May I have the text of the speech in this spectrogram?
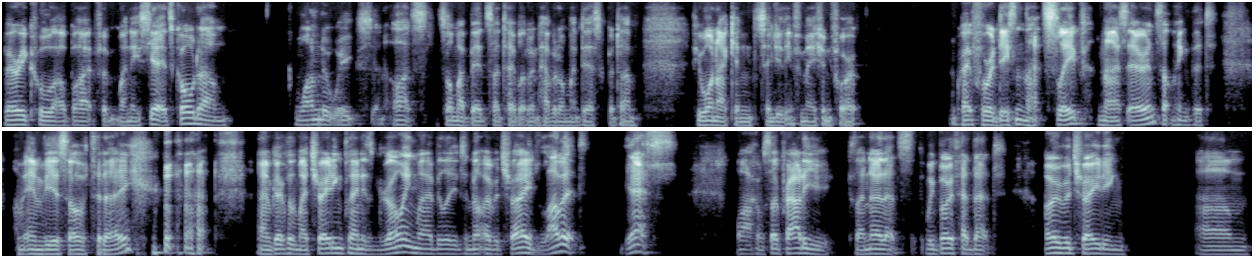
Very cool. I'll buy it for my niece. Yeah, it's called um Wonder Weeks, and oh, it's, it's on my bedside table. I don't have it on my desk, but um, if you want, I can send you the information for it. I'm grateful for a decent night's sleep. Nice, Aaron, Something that I'm envious of today. I'm grateful that my trading plan is growing my ability to not overtrade. Love it. Yes. Mark, I'm so proud of you because I know that's we both had that overtrading um,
